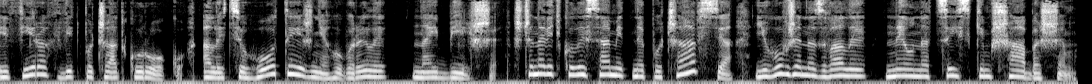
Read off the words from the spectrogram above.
ефірах від початку року, але цього тижня говорили найбільше. Ще навіть коли саміт не почався, його вже назвали неонацистським шабашем,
